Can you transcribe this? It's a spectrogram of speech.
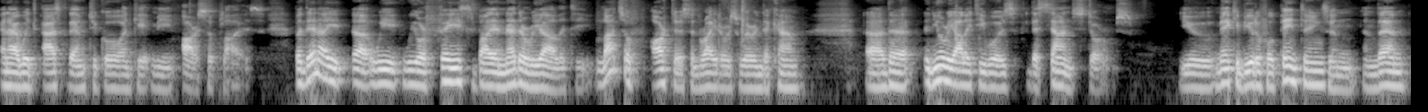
and I would ask them to go and get me our supplies. But then I, uh, we, we were faced by another reality. Lots of artists and writers were in the camp uh, the, the new reality was the sandstorms. You make beautiful paintings and, and then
